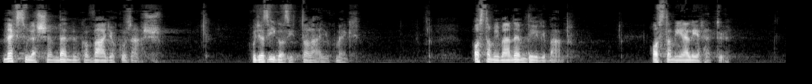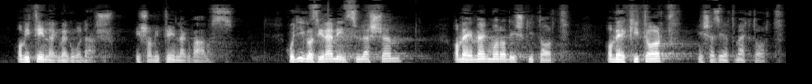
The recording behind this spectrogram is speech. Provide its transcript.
megszülessen bennünk a vágyakozás, hogy az igazit találjuk meg. Azt, ami már nem déli báb, azt, ami elérhető, ami tényleg megoldás, és ami tényleg válasz. Hogy igazi remény szülessen, amely megmarad és kitart, amely kitart, és ezért megtart.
